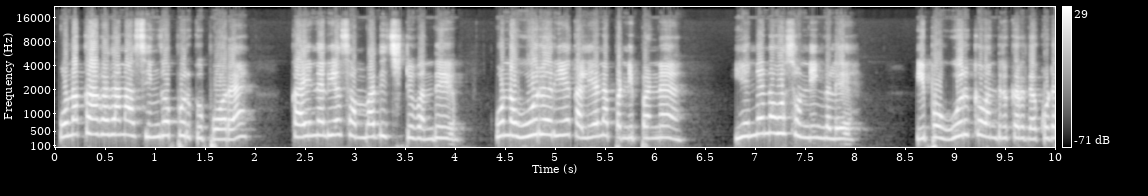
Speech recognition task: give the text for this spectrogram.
உனக்காக தான் நான் சிங்கப்பூருக்கு போறேன். கை நிறைய சம்பாதிச்சுட்டு வந்து உன்னை ஊரறிய கல்யாணம் பண்ணி பண்ண. என்னென்னவோ சொன்னீங்களே. இப்போ ஊருக்கு வந்திருக்கிறத கூட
